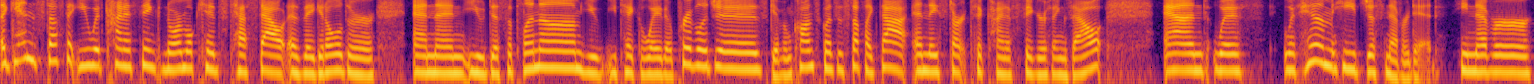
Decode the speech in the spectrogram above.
again, stuff that you would kind of think normal kids test out as they get older, and then you discipline them, you you take away their privileges, give them consequences, stuff like that, and they start to kind of figure things out. And with with him, he just never did. He never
